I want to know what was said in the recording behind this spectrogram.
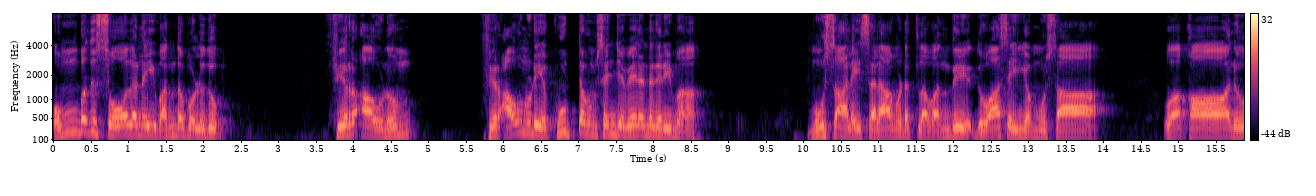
ஒன்பது சோதனை வந்த பொழுதும் ஃபிர்அவுனும் ஃபிர்அவுனுடைய கூட்டமும் செஞ்ச வேலை என்ன தெரியுமா? மூசா அலை சலாம் இடத்துல வந்து துவா செய்யுங்க மூசா. காலு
